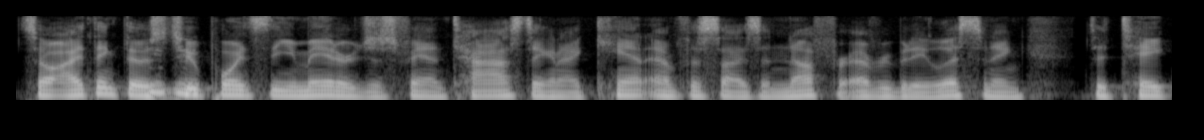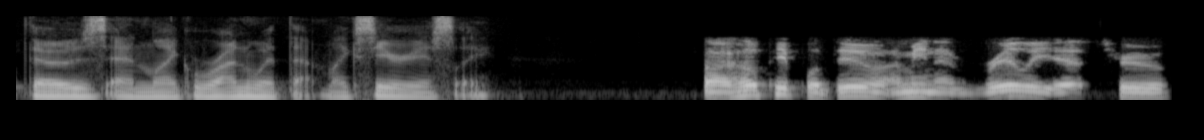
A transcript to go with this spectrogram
So I think those mm-hmm. two points that you made are just fantastic. And I can't emphasize enough for everybody listening to take those and like run with them, like seriously. I hope people do. I mean, it really is true.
